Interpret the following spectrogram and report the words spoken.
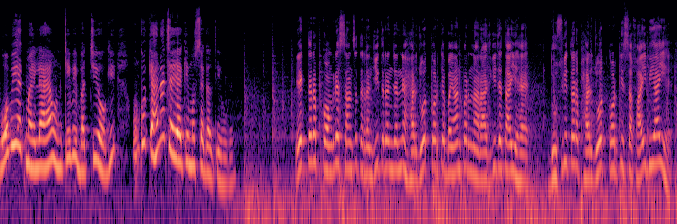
वो भी एक महिला है, उनकी भी बच्ची होगी। उनको कहना चाहिए कि मुझसे गलती हो गई। एक तरफ़ कांग्रेस सांसद रंजीत रंजन ने हरजोत कौर के बयान पर नाराज़गी जताई है, दूसरी तरफ़ हरजोत कौर की सफ़ाई भी आई है।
